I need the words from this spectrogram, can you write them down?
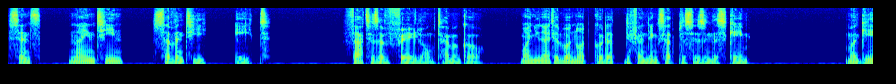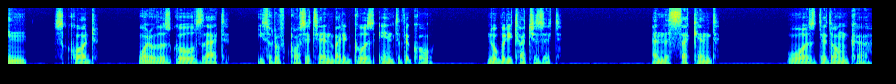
since 1978. That is a very long time ago. Man United were not good at defending set pieces in this game. McGinn scored one of those goals that you sort of cross it in, but it goes into the goal. Nobody touches it. And the second was Dendoncker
